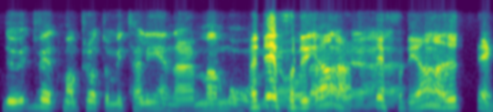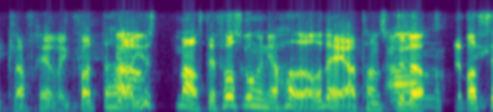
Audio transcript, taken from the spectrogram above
du, du, vet man pratar om italienare, Mamone Men det får du och gärna, här, det får du gärna ja. utveckla Fredrik. För att det här Ja. just Mars, det är första gången jag hör det. Att han skulle, Ja. det var så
